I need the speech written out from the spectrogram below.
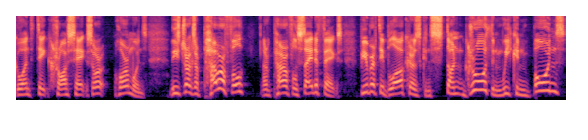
go on to take cross-sex or- hormones. These drugs are powerful and have powerful side effects. Puberty blockers can stunt growth and weaken bones.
